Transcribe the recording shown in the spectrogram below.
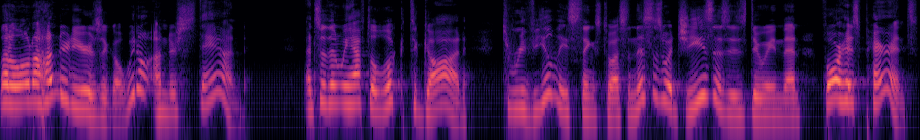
let alone a hundred years ago. We don't understand. And so then we have to look to God to reveal these things to us. And this is what Jesus is doing then for his parents.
